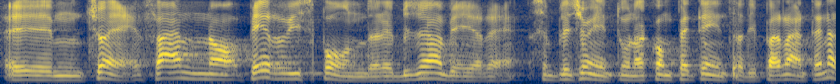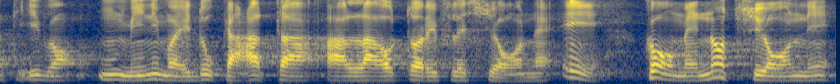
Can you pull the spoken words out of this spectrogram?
ehm, cioè fanno, per rispondere bisogna avere semplicemente una competenza di parlante nativo un minimo educata all'autoriflessione e come nozioni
